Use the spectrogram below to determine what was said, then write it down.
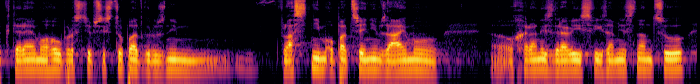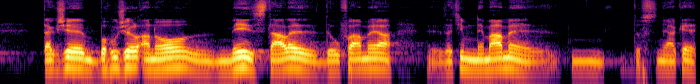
které mohou prostě přistupovat k různým vlastním opatřením v zájmu eh, ochrany zdraví svých zaměstnanců. Takže bohužel ano, my stále doufáme a eh, zatím nemáme dost nějaké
